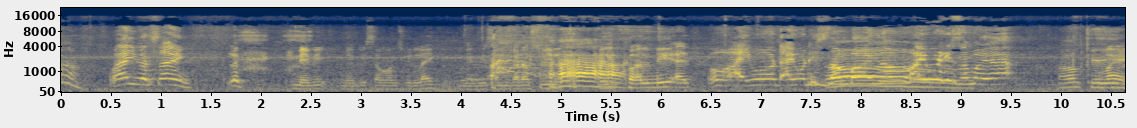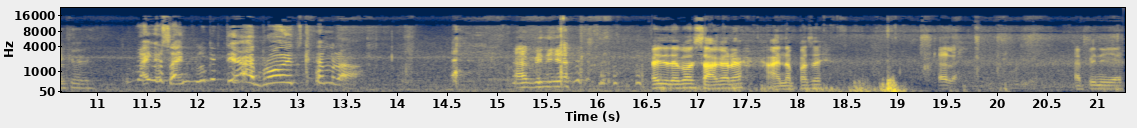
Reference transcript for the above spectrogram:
Uh, Why you are sighing? Look, maybe maybe someone will like you. Maybe some girls will, will call me and oh, I want, I want his number. Oh. You know, I want his number. Yeah. Okay Why? Okay Why you are sighing? Look at there, bro. It's camera. Year. ऐसे देखो सागर है आयनप्पा से। चल। हैप्पी न्यू ईयर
